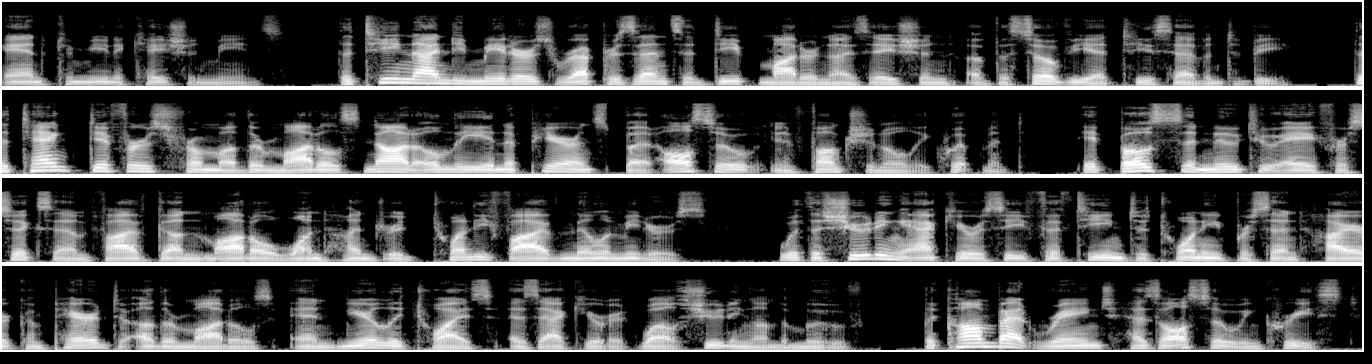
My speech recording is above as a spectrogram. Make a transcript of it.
and communication means. The T-90 meters represents a deep modernization of the Soviet T-70B. The tank differs from other models not only in appearance but also in functional equipment. It boasts a new 2A46 M5 gun model 125mm, with a shooting accuracy 15 to 20% higher compared to other models and nearly twice as accurate while shooting on the move. The combat range has also increased.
